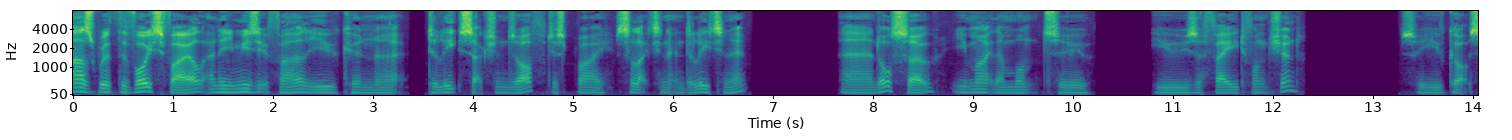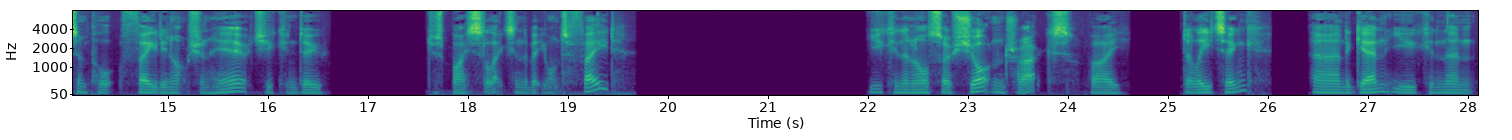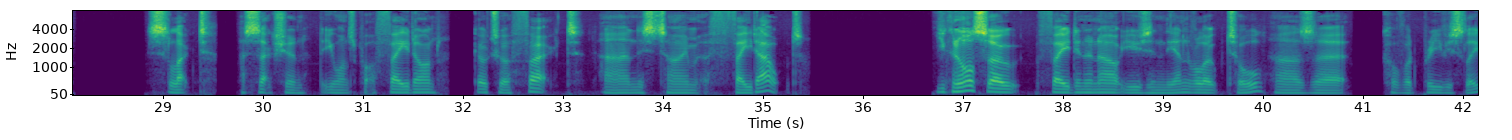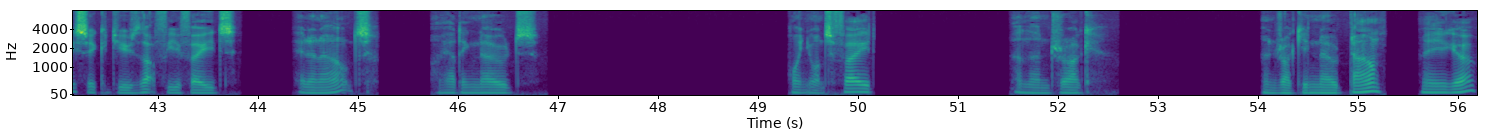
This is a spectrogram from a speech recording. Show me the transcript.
As with the voice file, any music file you can uh, delete sections off just by selecting it and deleting it. And also, you might then want to use a fade function. So you've got simple fading option here, which you can do just by selecting the bit you want to fade. You can then also shorten tracks by deleting. And again, you can then select a section that you want to put a fade on, go to effect, and this time fade out. You can also fade in and out using the envelope tool as uh, covered previously, so you could use that for your fades in and out by adding nodes. Point you want to fade, and then drag and drag your node down. There you go.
